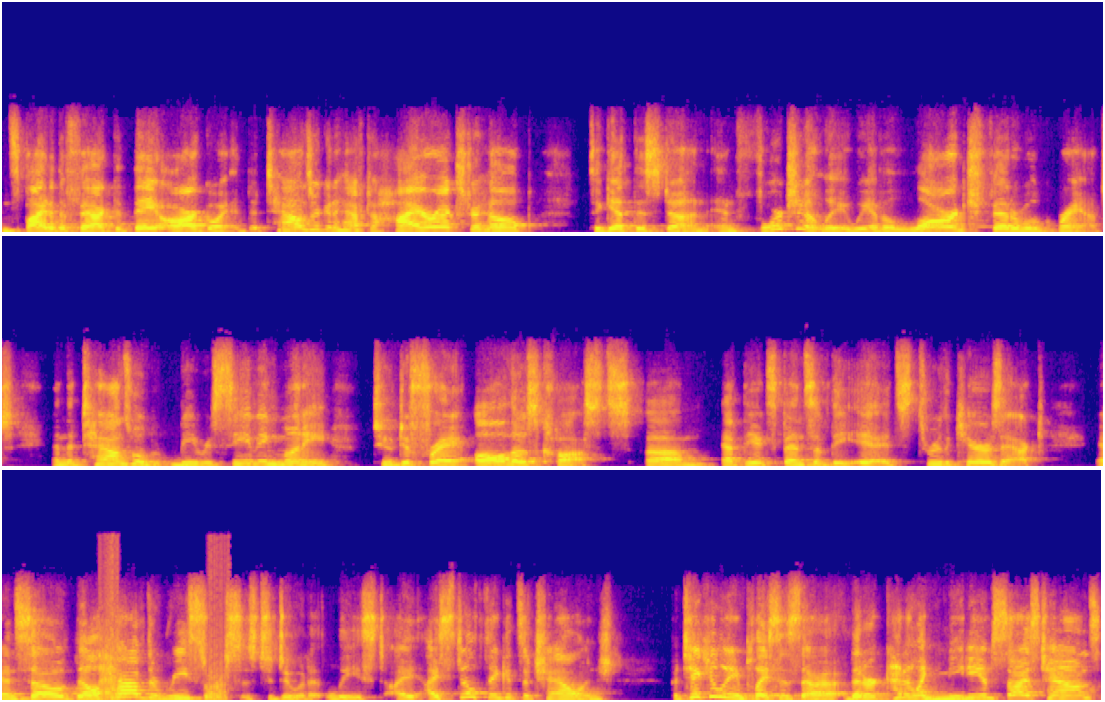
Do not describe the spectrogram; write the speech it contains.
in spite of the fact that they are going, the towns are going to have to hire extra help to get this done. And fortunately, we have a large federal grant, and the towns will be receiving money to defray all those costs um, at the expense of the, it's through the CARES Act. And so they'll have the resources to do it at least. I, I still think it's a challenge particularly in places that are, that are kind of like medium sized towns,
